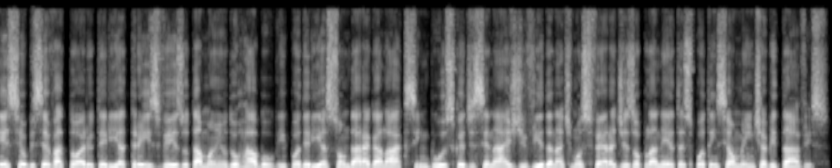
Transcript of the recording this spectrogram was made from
Esse observatório teria três vezes o tamanho do Hubble e poderia sondar a galáxia em busca de sinais de vida na atmosfera de exoplanetas potencialmente habitáveis.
